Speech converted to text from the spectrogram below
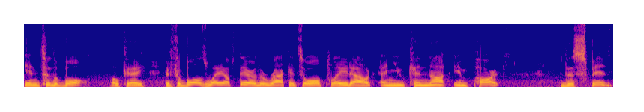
into the ball, okay? If the ball's way up there, the racket's all played out and you cannot impart the spin.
